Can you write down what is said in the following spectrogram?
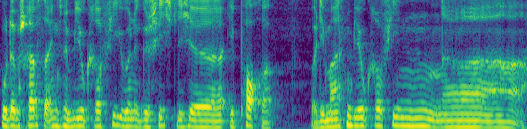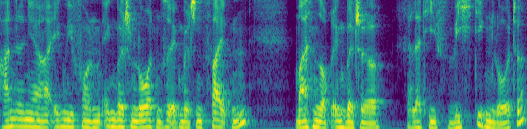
oder beschreibst du eigentlich eine Biografie über eine geschichtliche Epoche? Weil die meisten Biografien äh, handeln ja irgendwie von irgendwelchen Leuten zu irgendwelchen Zeiten. Meistens auch irgendwelche relativ wichtigen Leute.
